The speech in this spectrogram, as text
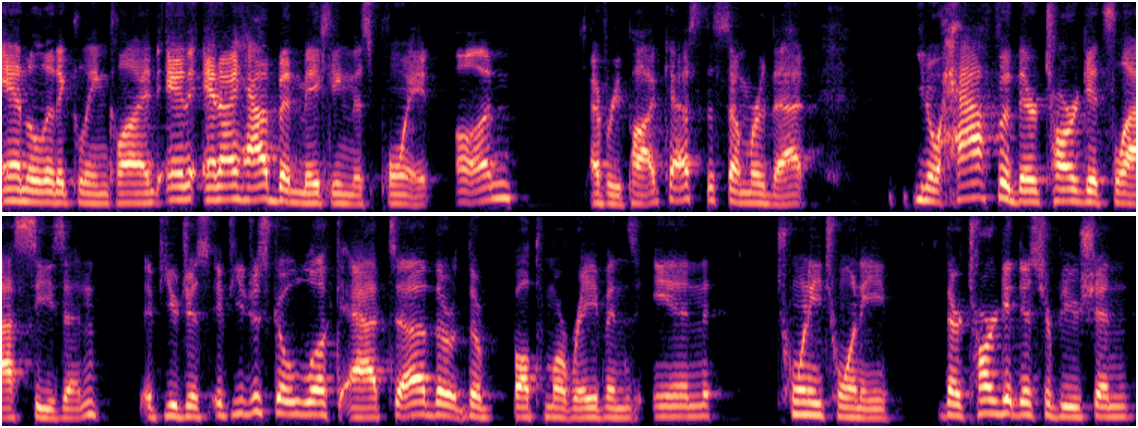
analytically inclined, and and I have been making this point on every podcast this summer that you know half of their targets last season if you just if you just go look at uh, the the Baltimore Ravens in 2020 their target distribution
